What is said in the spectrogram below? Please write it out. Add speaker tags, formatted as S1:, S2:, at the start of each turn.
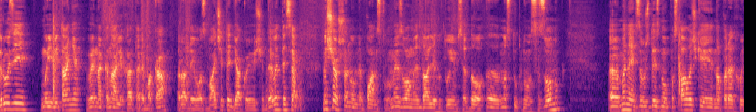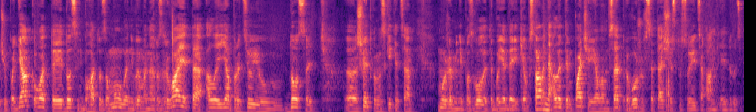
S1: Друзі, мої вітання. Ви на каналі Хата Рибака. Радий вас бачити. Дякую, що дивитеся. Ну що шановне панство, ми з вами далі готуємося до е, наступного сезону. Е, в мене, як завжди, знов поставочки. Наперед хочу подякувати. Досить багато замовлень, ви мене розриваєте, але я працюю досить е, швидко, наскільки це може мені дозволити, бо є деякі обставини, але тим паче я вам все привожу, все те, що стосується Англії, друзі.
